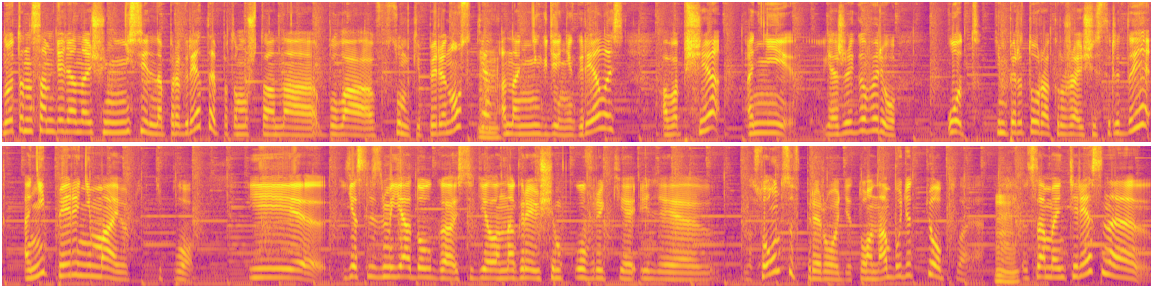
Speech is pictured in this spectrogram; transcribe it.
Но это на самом деле она еще не сильно прогретая, потому что она была в сумке переноски, Мгм. она нигде не грелась. А вообще они, я же и говорю, от температуры окружающей среды они перенимают тепло. И если змея долго сидела на греющем коврике или на солнце в природе, то она будет теплая. М. Самое интересное,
